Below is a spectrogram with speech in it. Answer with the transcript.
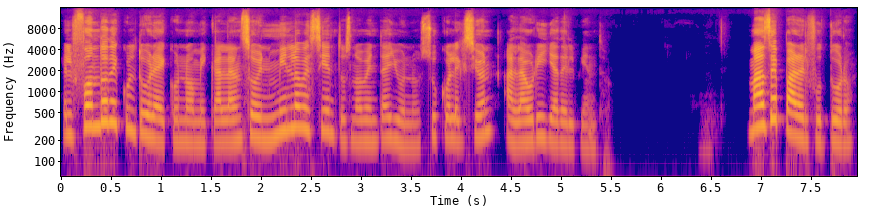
El Fondo de Cultura Económica lanzó en 1991 su colección A la orilla del viento. Más de para el futuro.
